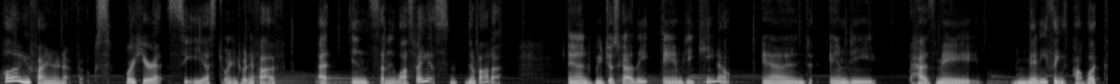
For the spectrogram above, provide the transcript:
Hello, you fine internet folks. We're here at CES 2025 at in sunny Las Vegas, Nevada. And we just got the AMD keynote. And AMD has made many things public.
